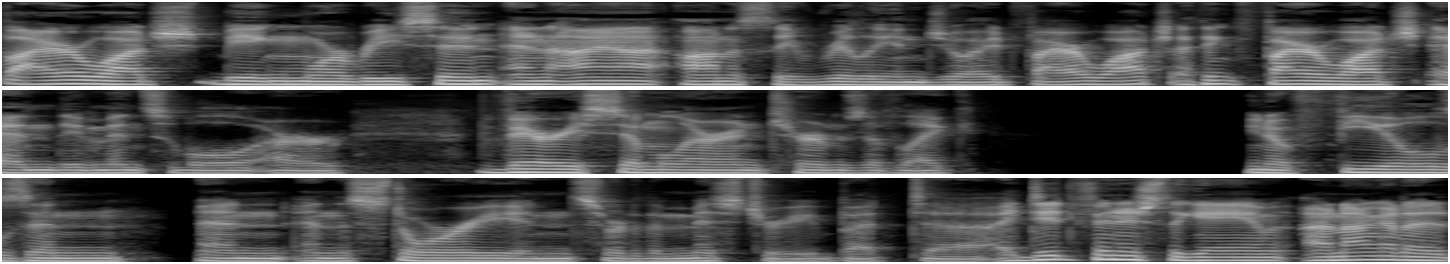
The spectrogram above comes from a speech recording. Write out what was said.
Firewatch being more recent, and I honestly really enjoyed Firewatch. I think Firewatch and The Invincible are very similar in terms of like, you know, feels and and and the story and sort of the mystery. But uh, I did finish the game. I'm not gonna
